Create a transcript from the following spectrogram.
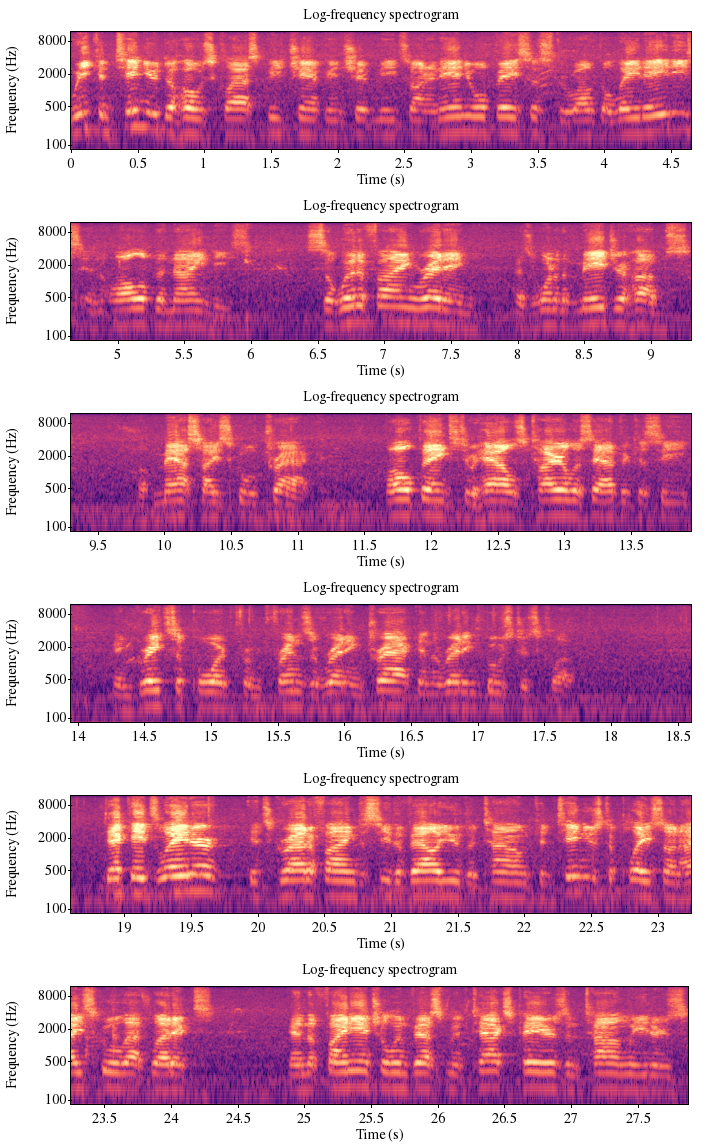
We continued to host Class B championship meets on an annual basis throughout the late 80s and all of the 90s, solidifying Reading as one of the major hubs of mass high school track, all thanks to Hal's tireless advocacy and great support from Friends of Reading Track and the Reading Boosters Club. Decades later, it's gratifying to see the value the town continues to place on high school athletics and the financial investment taxpayers and town leaders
